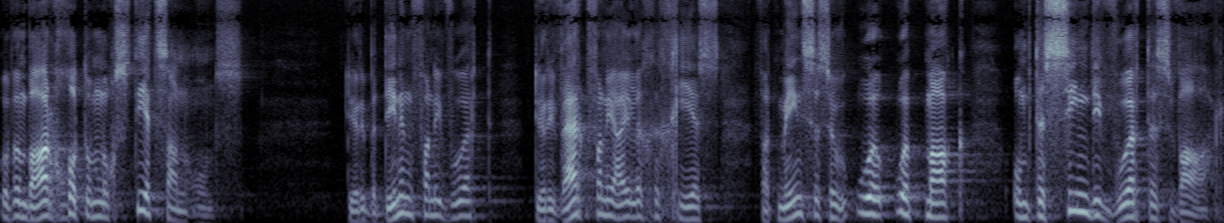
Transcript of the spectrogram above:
openbaar God hom nog steeds aan ons. Deur die bediening van die woord, deur die werk van die Heilige Gees wat mense se oë oopmaak om te sien die woord is waar.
